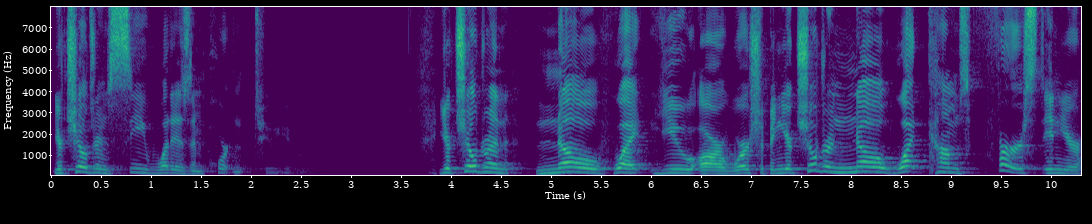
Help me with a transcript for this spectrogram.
Your children see what is important to you. Your children know what you are worshiping. Your children know what comes first in your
